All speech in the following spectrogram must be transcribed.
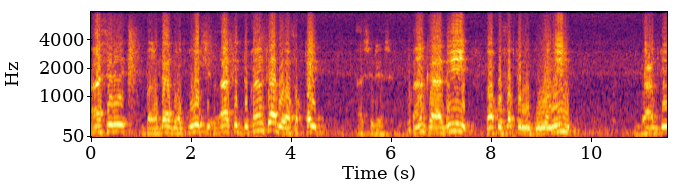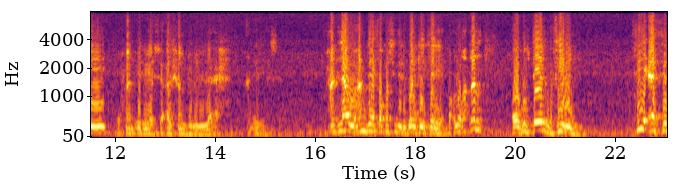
وآسري بغداد وقوتي لكن الدكان كاد ووافقتي آسري ياسر الدكان كادي وكفقت مقوانين بعدي وحان إريس الحمد لله عن إريس وحان إله وحمده فوقسي دكان كي كليه بخلوقا لن وقبتين مفيرني في أثر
